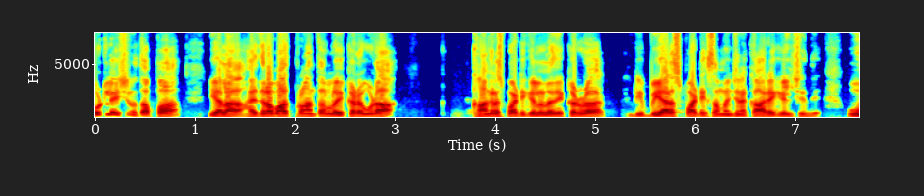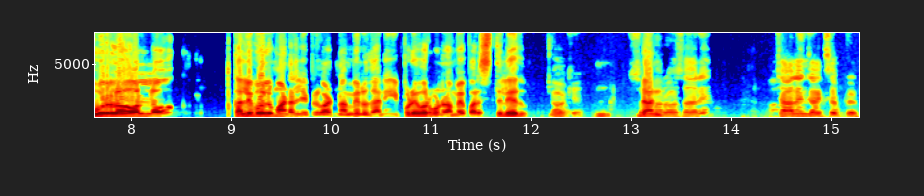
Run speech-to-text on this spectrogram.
ఓట్లేసిన తప్ప ఇలా హైదరాబాద్ ప్రాంతంలో ఎక్కడ కూడా కాంగ్రెస్ పార్టీ గెలవలేదు. ఎక్కడ కూడా బీఆర్ఎస్ పార్టీకి సంబంధించిన కారే గెలిచింది. ఊర్లో వాళ్ళు కల్లిబొల్లి మాటలు చెప్పారు కాబట్టి నమ్మిను కానీ ఇప్పుడు ఎవరు కూడా నమ్మే పరిస్థితి లేదు. Okay. Challenge accepted.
